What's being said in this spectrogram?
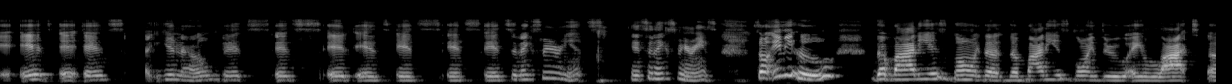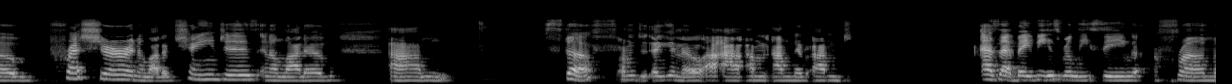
it, it it's you know it's it's it it's it's it's it's an experience. It's an experience. So anywho the body is going the the body is going through a lot of pressure and a lot of changes and a lot of um stuff. I'm you know i, I i'm i'm never i'm as that baby is releasing from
